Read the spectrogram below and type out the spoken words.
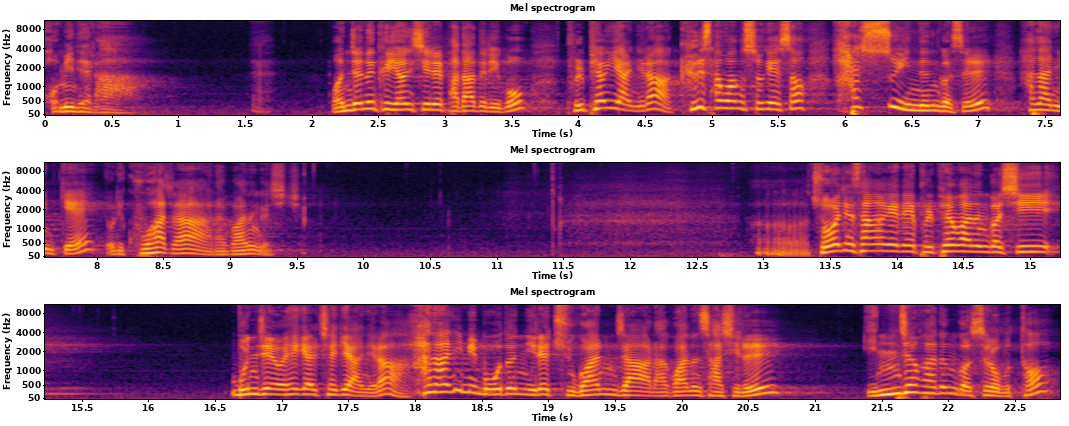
고민해라. 예. 먼저는 그 현실을 받아들이고 불평이 아니라 그 상황 속에서 할 수 있는 것을 하나님께 우리 구하자라고 하는 것이죠. 어, 주어진 상황에 대해 불평하는 것이 문제의 해결책이 아니라 하나님이 모든 일의 주관자라고 하는 사실을 인정하는 것으로부터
